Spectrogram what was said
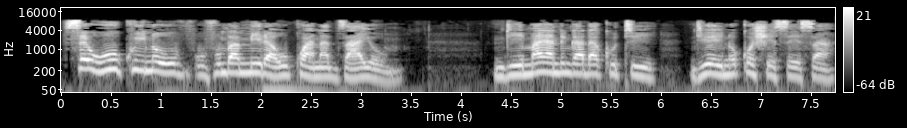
sehuku inovhumbamira hukwana dzayo? Ndima yandingada kuti ndiyo inokoshesesa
